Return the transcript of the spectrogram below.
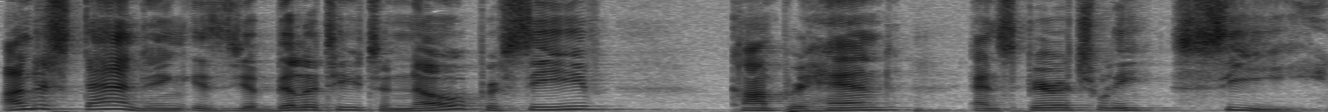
Understanding is the ability to know, perceive, comprehend, and spiritually see.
